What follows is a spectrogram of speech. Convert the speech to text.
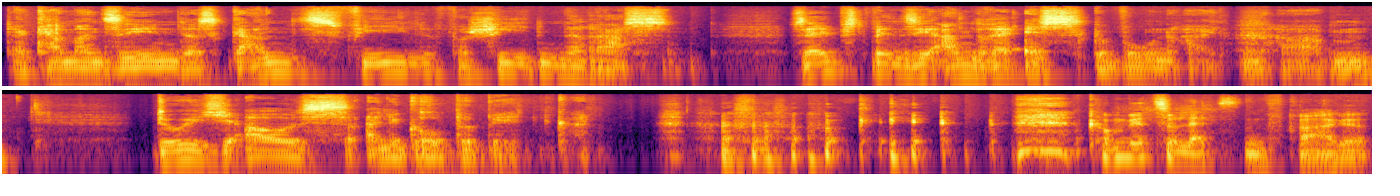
Da kann man sehen, dass ganz viele verschiedene Rassen, selbst wenn sie andere Essgewohnheiten haben, durchaus eine Gruppe bilden können. okay. Kommen wir zur letzten Frage.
